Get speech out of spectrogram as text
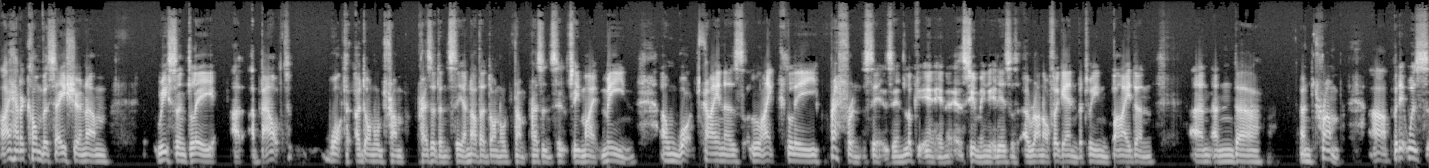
I had a conversation um, recently uh, about what a Donald Trump presidency, another Donald Trump presidency might mean, and what China's likely preference is in looking in, in assuming it is a runoff again between Biden and and uh, and Trump. Uh, but it was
